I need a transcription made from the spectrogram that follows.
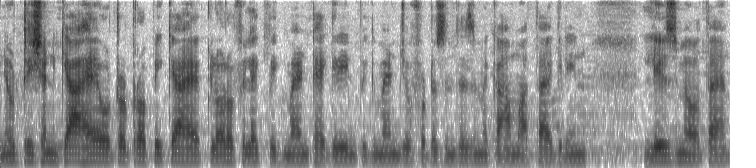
न्यूट्रिशन क्या है ऑटोट्रॉपी क्या है क्लोरोफिलिक पिगमेंट है ग्रीन पिगमेंट जो फोटोसिंथेसिस में काम आता है ग्रीन लीव्स में होता है।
